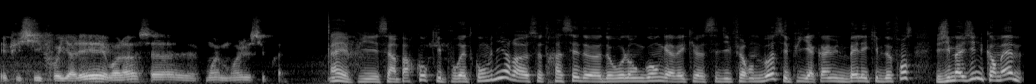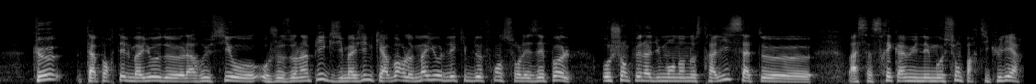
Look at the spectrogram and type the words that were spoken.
et puis s'il faut y aller, voilà, moi, moi je suis prêt et puis c'est un parcours qui pourrait te convenir, euh, ce tracé de, de Wollongong avec euh, ses différentes bosses. Et puis il y a quand même une belle équipe de France. J'imagine quand même que tu as porté le maillot de la Russie aux, Jeux Olympiques. J'imagine qu'avoir le maillot de l'équipe de France sur les épaules au championnat du monde en Australie, ça, te, bah, ça serait quand même une émotion particulière.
